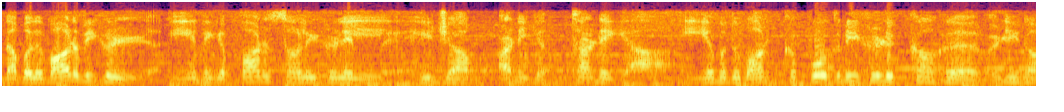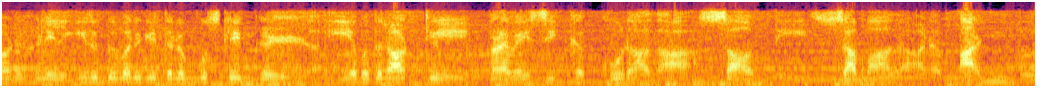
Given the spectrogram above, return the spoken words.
நமது மாணவிகள் இணைய பாடசாலைகளில் ஹிஜாப் அணிய தடையா? எமது மார்க்க போதனைகளுக்காக வெளிநாடுகளில் இருந்து வருகை தரும் முஸ்லிம்கள் எமது நாட்டில் பிரவேசிக்க கூடாதா? சாந்தி ti. சமாதானம் அன்பு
